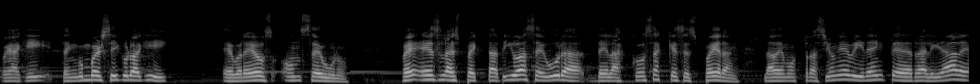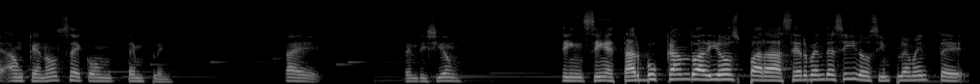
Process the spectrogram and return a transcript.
Pues aquí, tengo un versículo aquí, Hebreos 11.1. Fe es la expectativa segura de las cosas que se esperan, la demostración evidente de realidades aunque no se contemplen. O sea, eh, bendición. Sin, sin estar buscando a Dios para ser bendecido, simplemente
